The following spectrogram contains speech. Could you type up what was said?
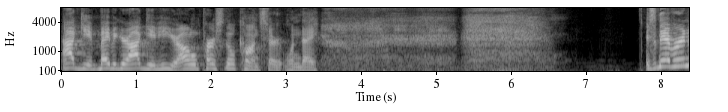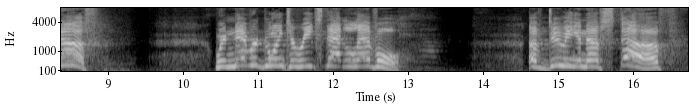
I'll give, baby girl, I'll give you your own personal concert one day. It's never enough. We're never going to reach that level of doing enough stuff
